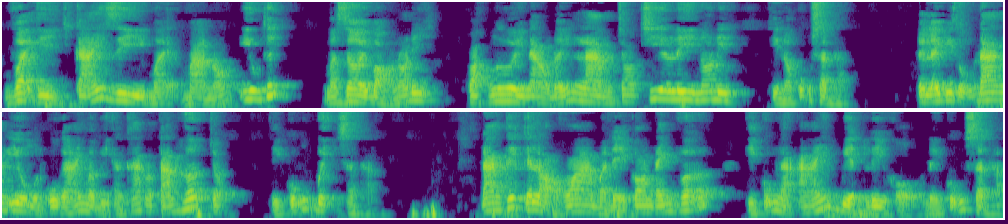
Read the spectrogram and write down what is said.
vậy thì cái gì mà mà nó yêu thích mà rời bỏ nó đi, hoặc người nào đấy làm cho chia ly nó đi, thì nó cũng sân hận tôi lấy ví dụ đang yêu một cô gái mà bị thằng khác nó tán hớt cho thì cũng bị sân hận đang thích cái lọ hoa mà để con đánh vỡ thì cũng là ái biệt ly khổ nên cũng sân hận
